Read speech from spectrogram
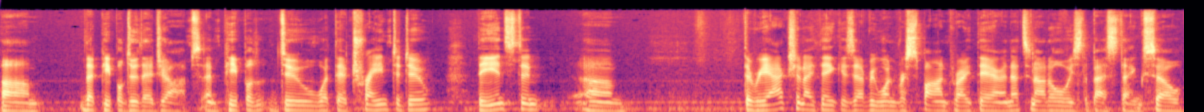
Um, that people do their jobs and people do what they're trained to do. The instant, um, the reaction, I think, is everyone respond right there, and that's not always the best thing. So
